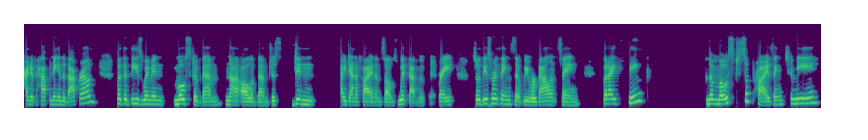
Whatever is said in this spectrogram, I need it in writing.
kind of happening in the background, but that these women, most of them, not all of them, just didn't identify themselves with that movement, right? So these were things that we were balancing. But I think the most surprising to me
